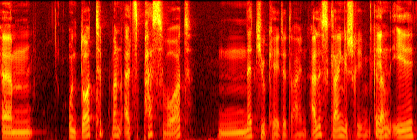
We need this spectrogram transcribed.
Ähm, und dort tippt man als Passwort Netucated ein. Alles kleingeschrieben. Genau. N-E-T-U-C-A-T-E-D.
